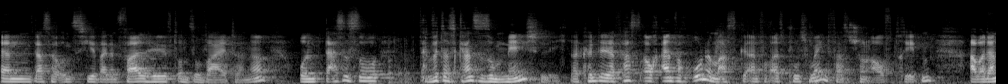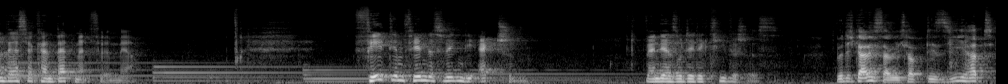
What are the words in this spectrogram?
ähm, dass er uns hier bei dem Fall hilft und so weiter. Ne? Und das ist so, dann wird das Ganze so menschlich. Da könnte der fast auch einfach ohne Maske, einfach als Bruce Wayne fast schon auftreten. Aber dann wäre es ja kein Batman-Film mehr. Fehlt dem Film deswegen die Action, wenn der so detektivisch ist? Würde ich gar nicht sagen. Ich glaube, DC hat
